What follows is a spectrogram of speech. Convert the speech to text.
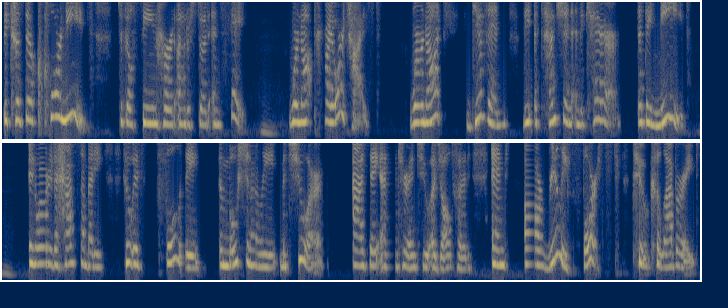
because their core needs to feel seen heard understood and safe we're not prioritized. We're not given the attention and the care that they need in order to have somebody who is fully emotionally mature as they enter into adulthood and are really forced to collaborate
